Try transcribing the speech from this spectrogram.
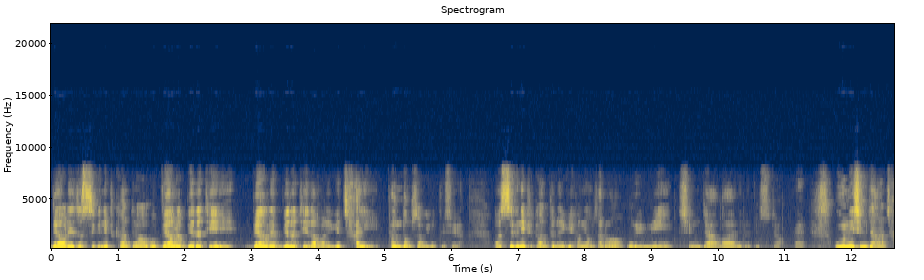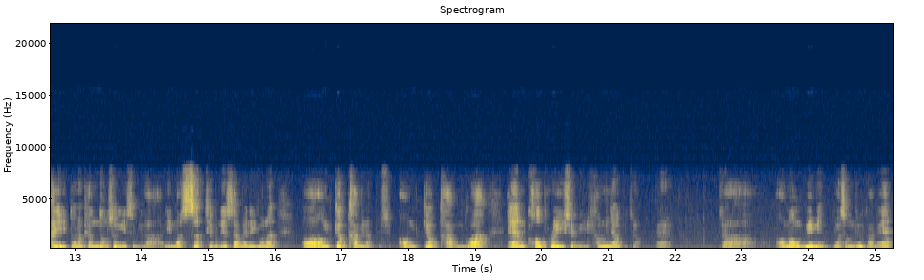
There is significant variability. variability란 말이 이게 차이, 변동성 이런 뜻이에요. 어, significant는 이게 형용사로 의미심장한 이런 뜻이죠. 예. 의미심장한 차이 또는 변동성이 있습니다. in assertiveness 하면 이거는 어, 엄격함이라는 뜻이에요. 엄격함과 and cooperation, 이 협력이죠. 예. 자, among women, 여성들 간에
